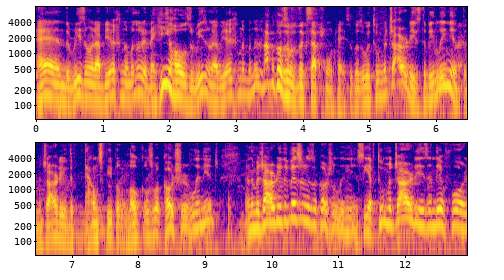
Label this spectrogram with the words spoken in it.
And the reason why Rabbi Yochanan ben Nuri, that he holds the reason Rabbi Yochanan ben Nuri, not because it was an exceptional case, because there were two majorities to be lenient. The majority of the townspeople, the locals, were kosher lineage, and the majority of the visitors were kosher lineage. So you have two majorities, and therefore,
